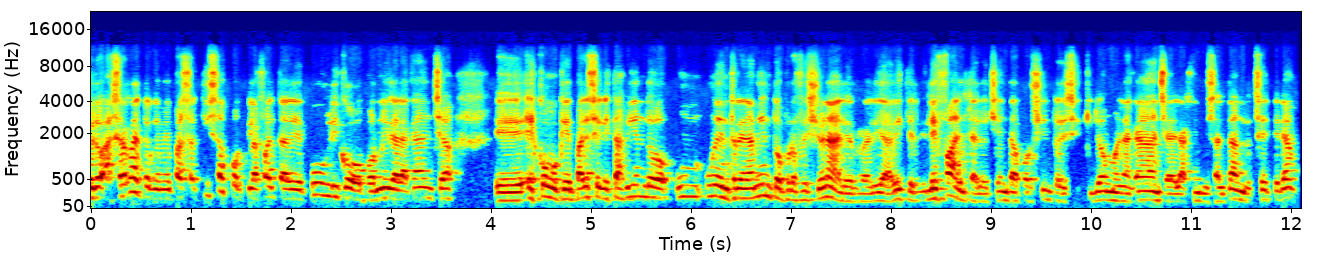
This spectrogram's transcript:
pero hace rato que me pasa, quizás porque la falta de público o por no ir a la cancha, es como que parece que estás viendo un, entrenamiento profesional en realidad, ¿viste? Le falta el 80% de ese quilombo en la cancha, de la gente saltando, etcétera,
